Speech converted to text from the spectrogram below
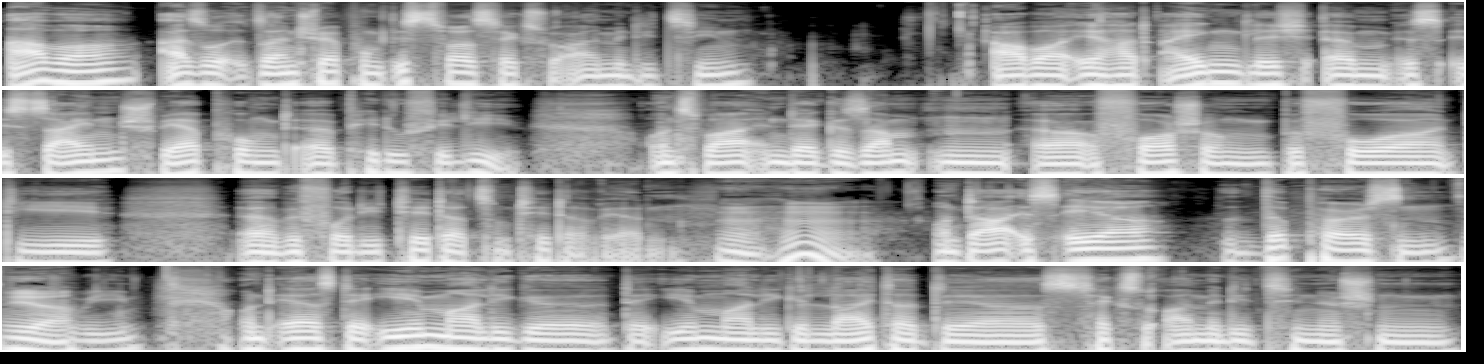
Aber, also sein Schwerpunkt ist zwar Sexualmedizin, aber er hat eigentlich, ähm, ist, ist sein Schwerpunkt äh, Pädophilie. Und zwar in der gesamten äh, Forschung, bevor die, äh, bevor die Täter zum Täter werden. Mhm. Und da ist er the person Ja. to be. Und er ist der ehemalige, der ehemalige Leiter der sexualmedizinischen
